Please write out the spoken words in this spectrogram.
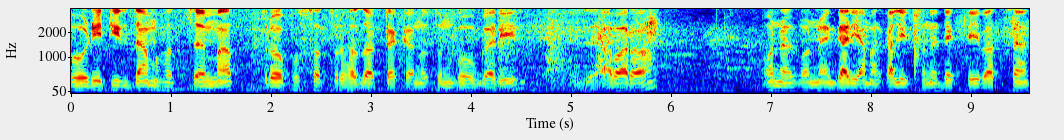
বডিটির দাম হচ্ছে মাত্র পঁচাত্তর হাজার টাকা নতুন বউ গাড়ির। আবারও অনেক অনেক গাড়ি আমার কালেকশনে দেখতেই পাচ্ছেন।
